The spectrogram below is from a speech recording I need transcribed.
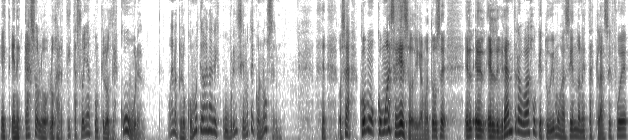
en el caso lo, los artistas sueñan con que los descubran. Bueno, pero ¿cómo te van a descubrir si no te conocen? o sea, ¿cómo, ¿cómo hace eso, digamos? Entonces, el, el, gran trabajo que estuvimos haciendo en estas clases fue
